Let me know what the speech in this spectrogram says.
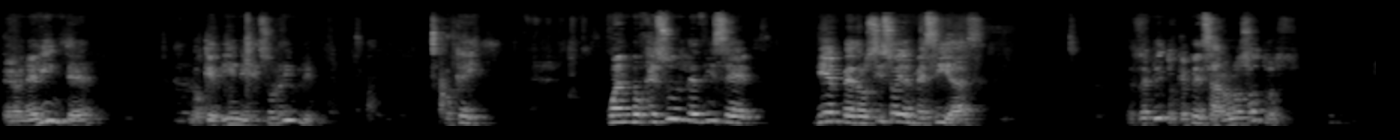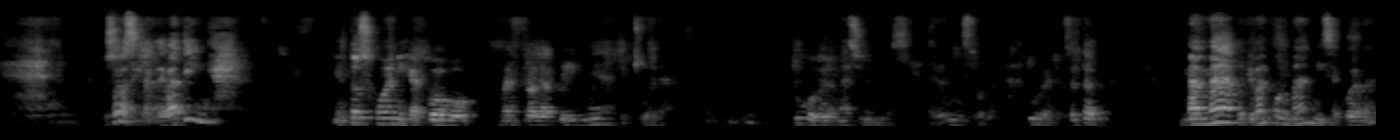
Pero en el Inter, lo que viene es horrible. Ok. Cuando Jesús les dice, bien Pedro, sí soy el Mesías, les repito, ¿qué pensaron los otros? Pues ahora sí la rebatinga. Y entonces Juan y Jacobo, maestro, la primera que pueda, tu gobernación yo hacienda, era ministro de la natura. Mamá, porque van con mami, ¿se acuerdan?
